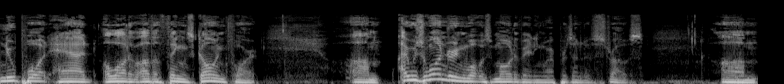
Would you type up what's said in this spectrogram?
Newport had a lot of other things going for it. Um, I was wondering what was motivating Representative Strauss. Um,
